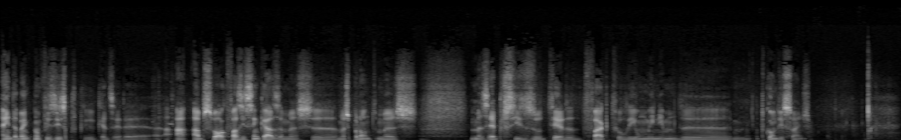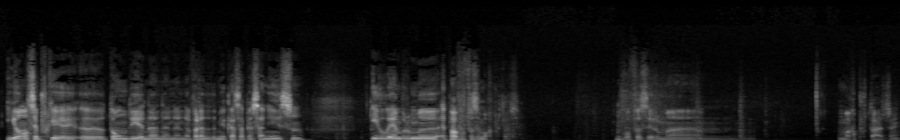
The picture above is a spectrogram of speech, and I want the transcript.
Ainda bem que não fiz isso, porque, quer dizer, é, há, há pessoal que faz isso em casa, mas, eh, mas pronto, mas, mas é preciso ter, de facto, ali um mínimo de, de condições. E eu não sei porquê, eh, estou um dia na, na, na varanda da minha casa a pensar nisso e lembro-me, epá, vou fazer uma reportagem. Vou fazer uma, uma reportagem.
